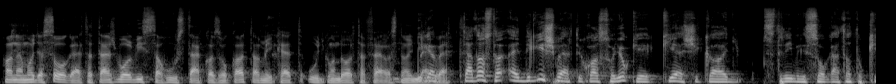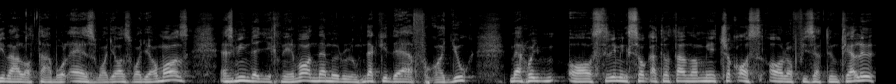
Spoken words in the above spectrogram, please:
hanem hogy a szolgáltatásból visszahúzták azokat, amiket úgy gondolta felhasználni, hogy igen, megvett. Tehát azt eddig ismertük azt, hogy oké, okay, kiesik egy streaming szolgáltató kínálatából ez vagy az vagy amaz, ez mindegyiknél van, nem örülünk neki, de elfogadjuk, mert hogy a streaming szolgáltatánál mi csak az, arra fizetünk elő,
